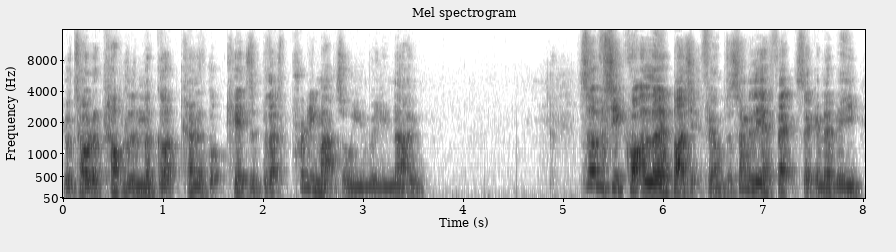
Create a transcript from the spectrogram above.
You're told a couple of them have got kind of got kids, but that's pretty much all you really know. It's obviously quite a low budget film, so some of the effects are going to be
